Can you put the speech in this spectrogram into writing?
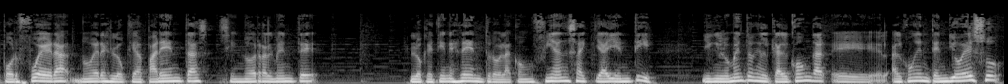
por fuera, no eres lo que aparentas, sino realmente lo que tienes dentro, la confianza que hay en ti. Y en el momento en el que Halcón, eh, entendió eso,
